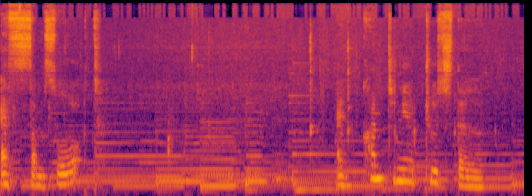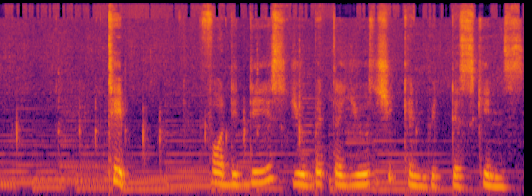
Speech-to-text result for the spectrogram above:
Add some salt and continue to stir. Tip For the dish, you better use chicken with the skins.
